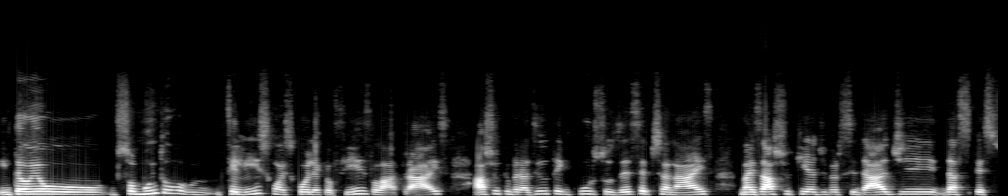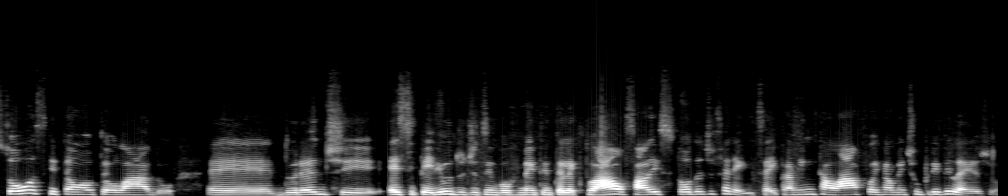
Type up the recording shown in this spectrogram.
Então, eu sou muito feliz com a escolha que eu fiz lá atrás. Acho que o Brasil tem cursos excepcionais, mas acho que a diversidade das pessoas que estão ao teu lado é, durante esse período de desenvolvimento intelectual faz toda a diferença. E para mim estar tá lá foi realmente um privilégio.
